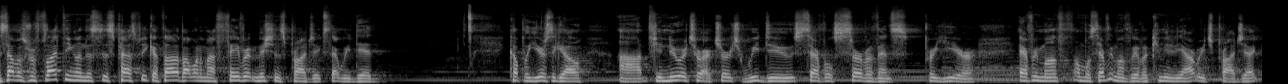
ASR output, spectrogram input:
As I was reflecting on this this past week, I thought about one of my favorite missions projects that we did a couple years ago. Uh, if you're newer to our church, we do several serve events per year. Every month, almost every month, we have a community outreach project.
